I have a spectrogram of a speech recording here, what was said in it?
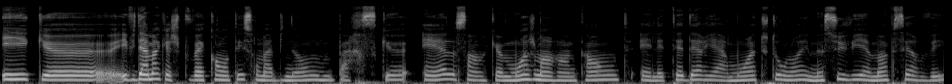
Et que, évidemment, que je pouvais compter sur ma binôme parce que elle, sans que moi je m'en rende compte, elle était derrière moi tout au long, elle m'a suivi, elle m'a observé.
